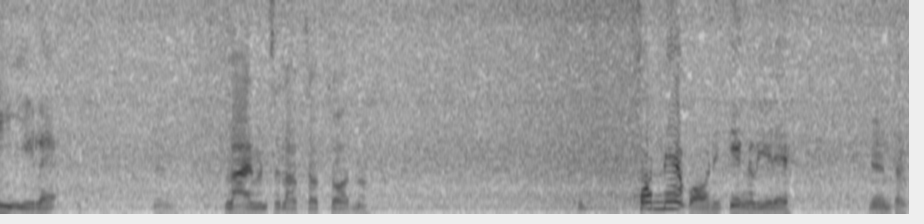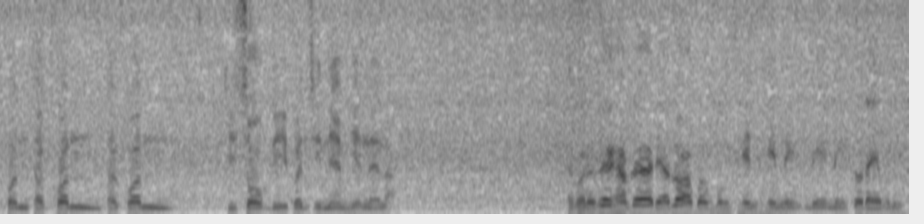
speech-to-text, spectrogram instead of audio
นี่อีกแหละเออลายมันสลับซับซ้อนเนาะคนแนบออกนี่เก่งอะไรเด้แม่นถ้าคนถ้าคนถ้าคนสิโชคดีเพิ่นสิแนมเห็นเลยล่ะ แต่ก็ได้ครับเด้อเดี๋ยวรอเบิ่งผมเห็นเห็นเลขเลขเลขตัวใดบ่นี่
